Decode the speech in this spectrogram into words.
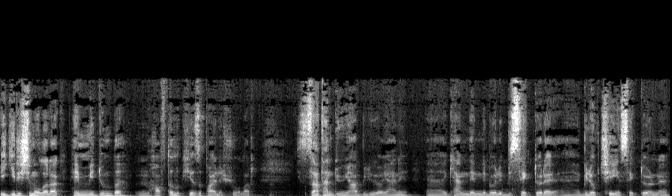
bir girişim olarak hem Medium'da haftalık yazı paylaşıyorlar. Zaten dünya biliyor yani e, kendilerini böyle bir sektöre, e, blockchain sektörüne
